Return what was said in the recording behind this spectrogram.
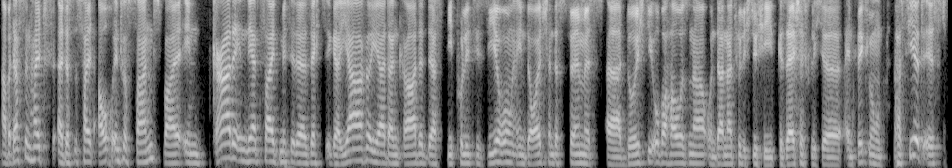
Aber das sind halt, das ist halt auch auch interessant, weil in, gerade in der Zeit Mitte der 60er Jahre ja dann gerade dass die Politisierung in Deutschland des Filmes äh, durch die Oberhausener und dann natürlich durch die gesellschaftliche Entwicklung passiert ist.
